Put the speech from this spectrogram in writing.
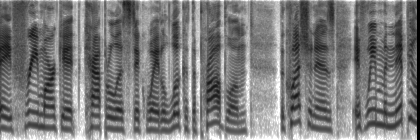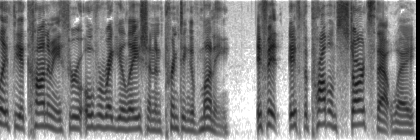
a free market capitalistic way to look at the problem. The question is if we manipulate the economy through overregulation and printing of money, if it if the problem starts that way,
